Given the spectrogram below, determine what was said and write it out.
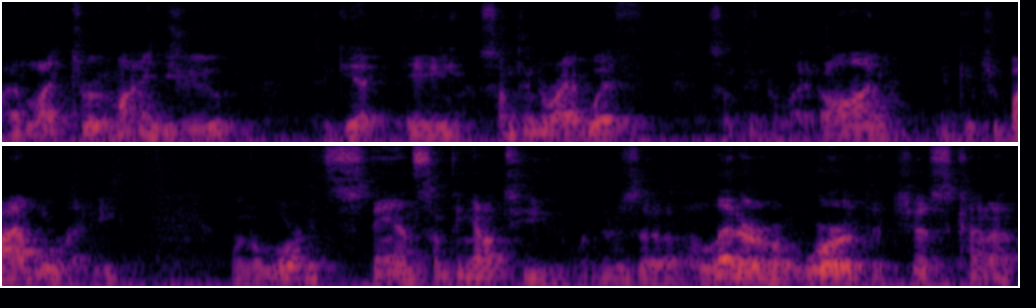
I'd like to remind you to get a something to write with, something to write on, and get your Bible ready. When the Lord stands something out to you, when there's a, a letter or a word that just kind of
